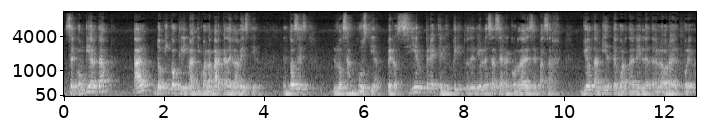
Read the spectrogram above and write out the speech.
se convierta al domingo climático, a la marca de la bestia. Entonces los angustia, pero siempre el Espíritu de Dios les hace recordar ese pasaje yo también te guardaré la, la hora de prueba.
